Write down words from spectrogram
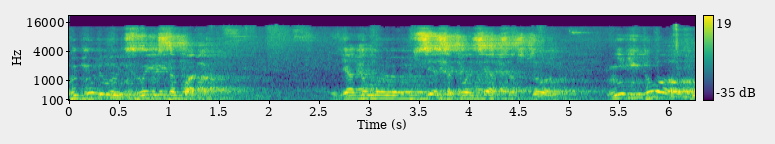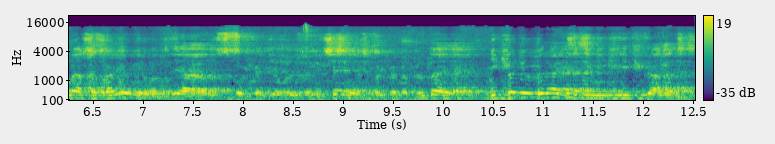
выгуливают своих собак. Я думаю, все согласятся, что никто в нашем районе, вот я сколько делаю замечания, сколько наблюдаю, никто не убирает за ними их гадость.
